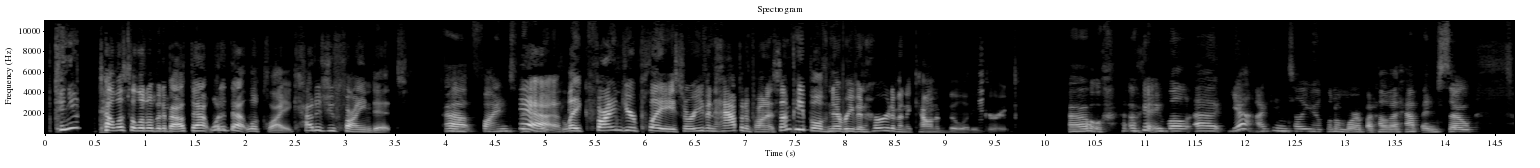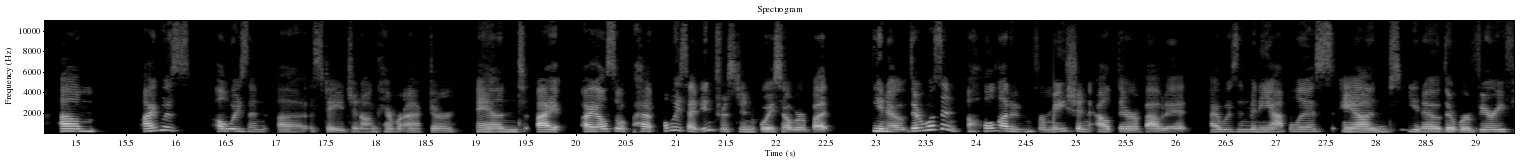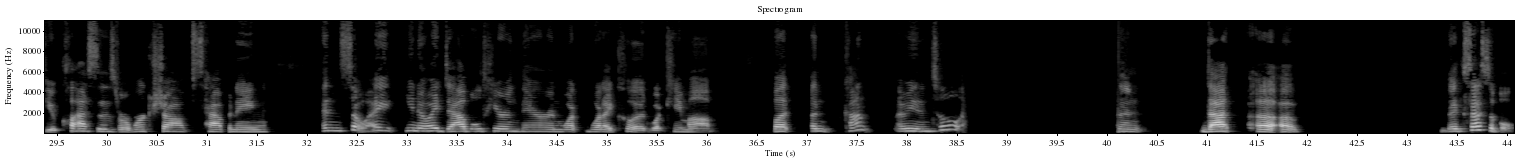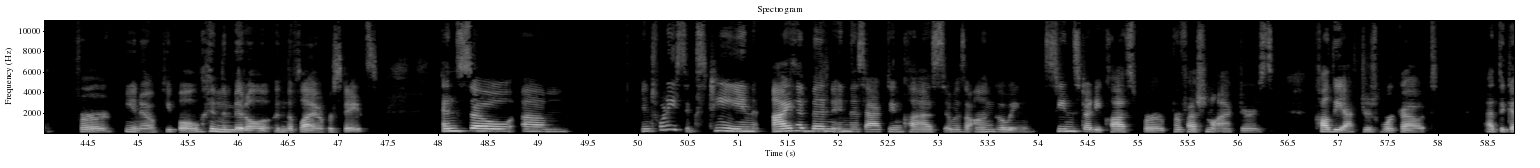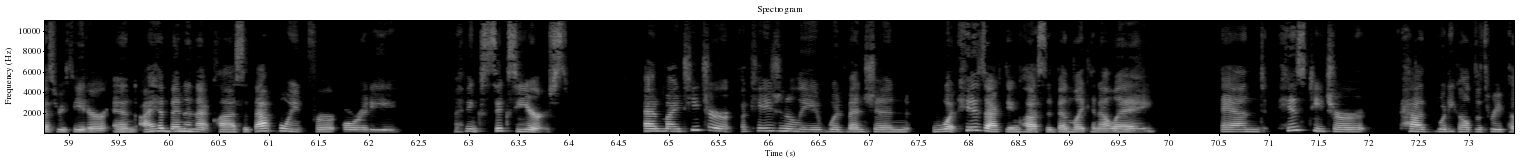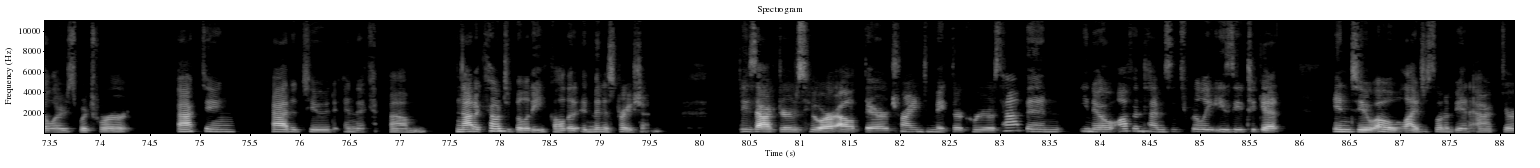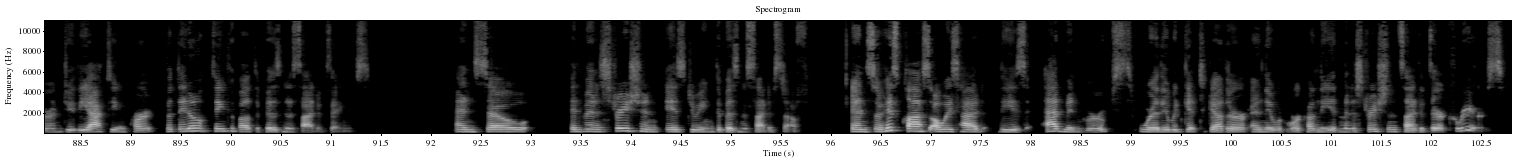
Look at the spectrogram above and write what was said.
Can you tell us a little bit about that? What did that look like? How did you find it uh, find yeah, group? like find your place or even happen upon it. Some people have never even heard of an accountability group. Oh, okay. Well, uh, yeah, I can tell you a little more about how that happened. So, um, I was always an, uh, a stage and on-camera actor, and I I also had always had interest in voiceover, but you know there wasn't a whole lot of information out there about it. I was in Minneapolis, and you know there were very few classes or workshops happening and so I, you know, I dabbled here and there and what what I could, what came up, but and I mean, until then, that uh, uh, accessible for you know people in the middle in the flyover states, and so um, in 2016, I had been in this acting class. It was an ongoing scene study class for professional actors called the Actors Workout at the Guthrie Theater. And I had been in that class at that point for already, I think, six years. And my teacher occasionally would mention what his acting class had been like in LA. And his teacher had what he called the three pillars, which were acting, attitude, and um, not accountability, he called it administration. These actors who are out there trying to make their careers happen, you know, oftentimes it's really easy to get into, oh, well, I just want to be an actor and do the acting part, but they don't think about the business side of things. And so administration is doing the business side of stuff. And so his class always had these admin groups where they would get together and they would work on the administration side of their careers.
